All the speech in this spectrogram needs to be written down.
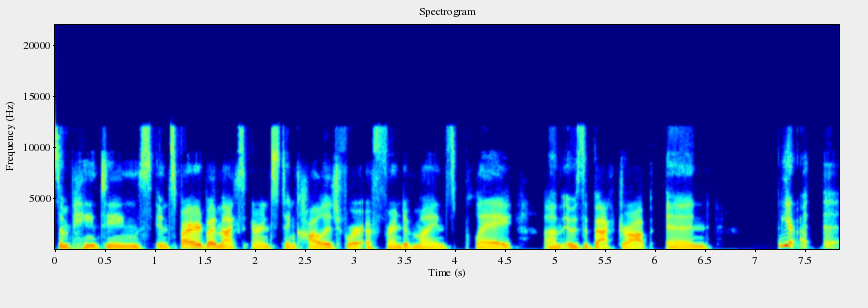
some paintings inspired by Max Ernst in college for a friend of mine's play. Um, it was the backdrop. And yeah, uh,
